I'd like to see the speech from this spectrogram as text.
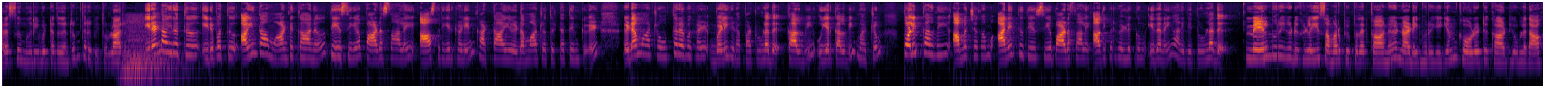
அரசு மீறிவிட்டது என்றும் தெரிவித்துள்ளார். இரண்டாயிரத்து இருபத்து ஐந்தாம் ஆண்டுக்கான தேசிய பாடசாலை ஆசிரியர்களின் கட்டாய இடமாற்ற திட்டத்தின் கீழ் இடமாற்ற உத்தரவுகள் வெளியிடப்பட்டுள்ளது. கல்வி உயர்கல்வி மற்றும் தொழிற்கல்வி அமைச்சகம் அனைத்து தேசிய பாடசாலை அதிபர்களுக்கும் இதனை அறிவித்துள்ளது. மேல்முறையீடுகளை சமர்ப்பிப்பதற்கான நடைமுறையையும் கோடிட்டு காட்டியுள்ளதாக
